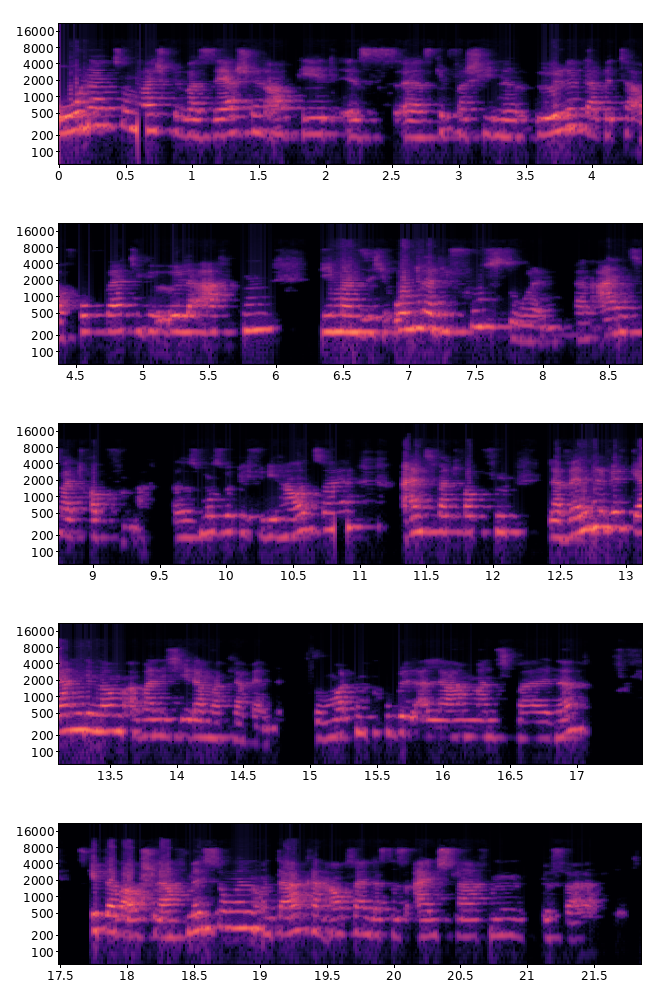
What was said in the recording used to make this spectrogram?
Oder zum Beispiel, was sehr schön auch geht, ist, äh, es gibt verschiedene Öle, da bitte auf hochwertige Öle achten, die man sich unter die Fußsohlen dann ein, zwei Tropfen macht. Also es muss wirklich für die Haut sein, ein, zwei Tropfen. Lavendel wird gern genommen, aber nicht jeder mag Lavendel. So Mottenkugelalarm manchmal, ne? Es gibt aber auch Schlafmissungen und da kann auch sein, dass das Einschlafen gefördert wird.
